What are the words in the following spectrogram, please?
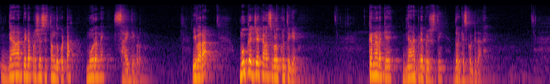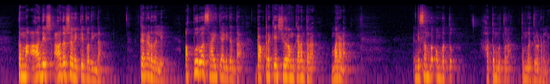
ಜ್ಞಾನಪೀಠ ಪ್ರಶಸ್ತಿ ತಂದುಕೊಟ್ಟ ಮೂರನೇ ಸಾಹಿತಿಗಳು. ಇವರ ಮೂಕಜ್ಜಿಯ ಕನಸುಗಳ ಕೃತಿಗೆ ಕನ್ನಡಕ್ಕೆ ಜ್ಞಾನಪೀಠ ಪ್ರಶಸ್ತಿ ದೊರಕಿಸಿಕೊಟ್ಟಿದ್ದಾರೆ. ತಮ್ಮ ಆದರ್ಶ ಆದರ್ಶ ವ್ಯಕ್ತಿತ್ವದಿಂದ ಕನ್ನಡದಲ್ಲಿ ಅಪೂರ್ವ ಸಾಹಿತಿ ಆಗಿದ್ದಂಥ ಡಾಕ್ಟರ್ ಕೆ ಶಿವರಾಮ್ ಕಾರಂತರ ಮರಣ. ಡಿಸೆಂಬರ್ ಒಂಬತ್ತು ಹತ್ತೊಂಬತ್ತು ನೂರ ತೊಂಬತ್ತೇಳರಲ್ಲಿ.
